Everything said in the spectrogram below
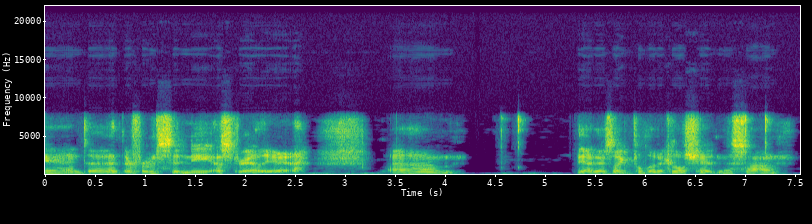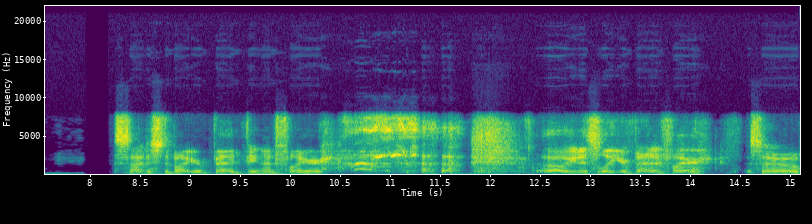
and uh, they're from Sydney, Australia. Um, yeah, there's like political shit in this song. It's not just about your bed being on fire. oh, you just lit your bed on fire? So,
